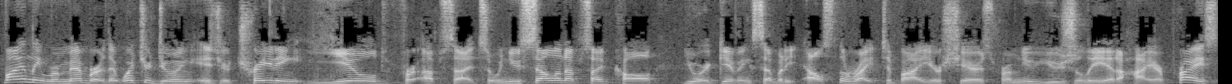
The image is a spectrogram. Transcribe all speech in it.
finally, remember that what you're doing is you're trading yield for upside. So when you sell an upside call, you are giving somebody else the right to buy your shares from you, usually at a higher price.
